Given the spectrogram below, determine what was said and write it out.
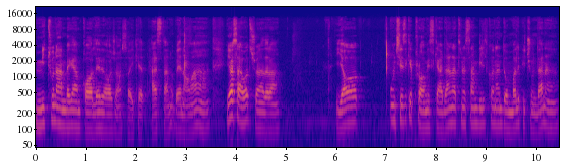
می‌تونم بگم غالب آژانس هایی که هستن و بنامن یا سوادشو ندارن یا اون چیزی که promise کردن نتونستن build کنن دنبال پیچوندنن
